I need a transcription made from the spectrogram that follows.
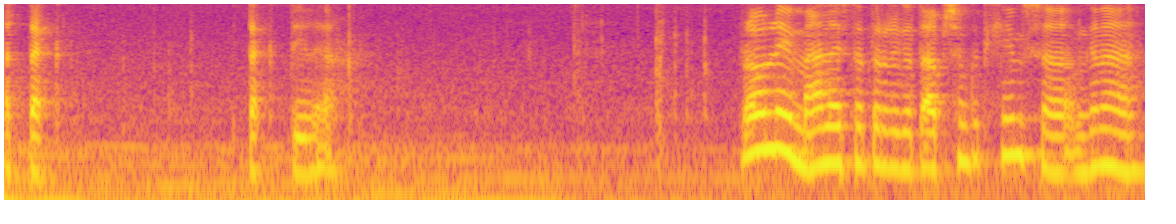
attack attack dealer. Probably mana is not a really good option with him, so I'm gonna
